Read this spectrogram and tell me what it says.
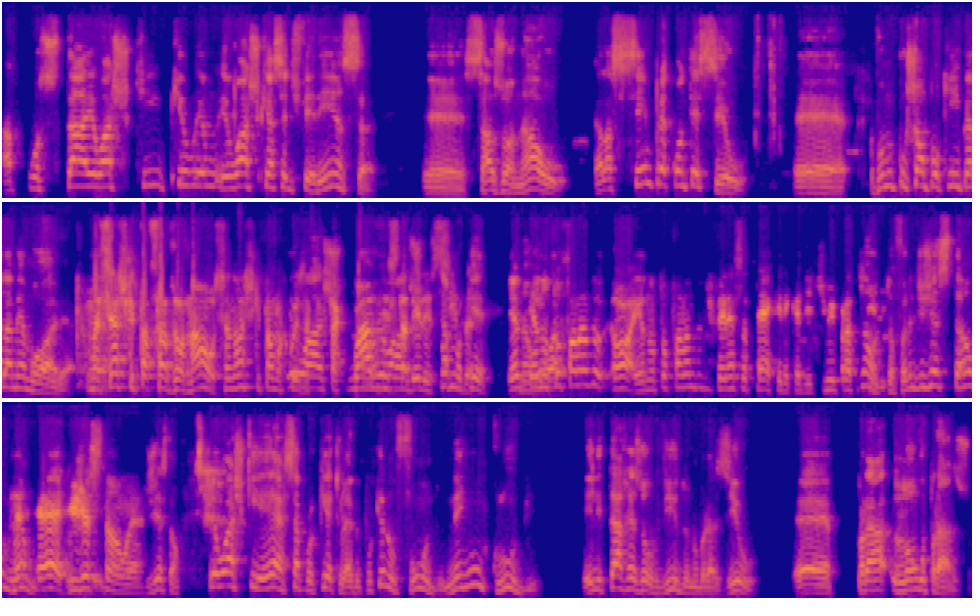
apostar, eu acho que, que eu, eu acho que essa diferença é, sazonal, ela sempre aconteceu. É, Vamos puxar um pouquinho pela memória. Mas você acha que está sazonal? Você não acha que está uma coisa que está quase não, estabelecida? Sabe por quê? Eu não, estou falando, ó, eu não estou falando diferença técnica de time para time. Não, estou falando de gestão mesmo. É, de gestão, é. De gestão. Eu acho que é, sabe por quê, Kleber? Porque no fundo nenhum clube ele está resolvido no Brasil é, para longo prazo.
